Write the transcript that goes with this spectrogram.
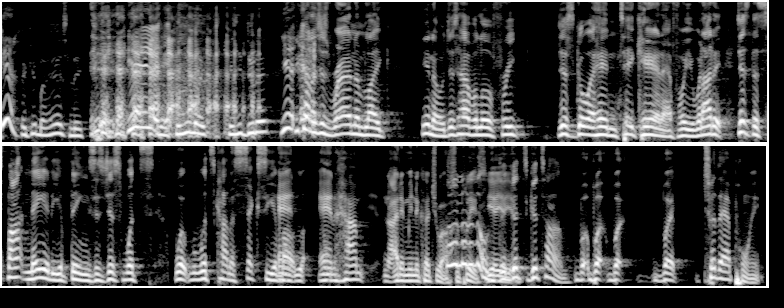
Yeah. I get my ass licked. Yeah, yeah, yeah. Can you like? Can you do that? Yeah, You kind of just random like, you know, just have a little freak. Just go ahead and take care of that for you without it. Just the spontaneity of things is just what's what what's kind of sexy about. And, and um, how no, I didn't mean to cut you off. no, so no, please. no, no. Yeah, yeah, yeah. Good, good time. But but but but to that point,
